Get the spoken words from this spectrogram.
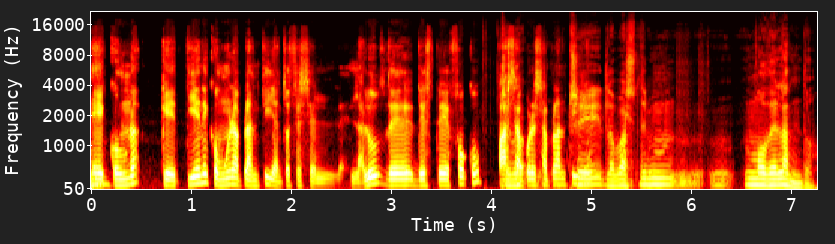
eh, con una, que tiene como una plantilla. Entonces, el- la luz de, este foco pasa por esa plantilla Sí, lo vas mm, modelando.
